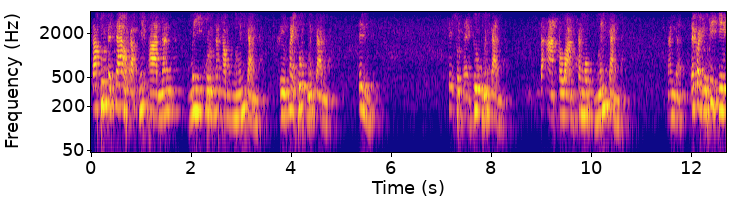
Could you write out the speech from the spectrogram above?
พระพุทธเจ้ากับนิพพานนั้น มีคุณธรรมเหมือนกัน คือไม่ทุกข์เหมือนกัน ซึ่ง ที่สุดแห่งทุกข์เหมือนกันสะอาดสว่างสงบเหมือนกันนั่นแหละแล้วก็อยู่ที่จิต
